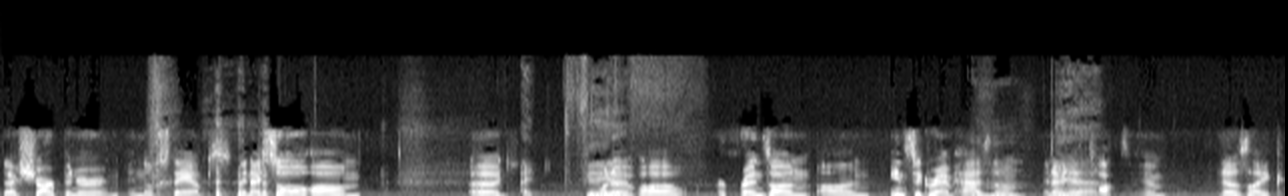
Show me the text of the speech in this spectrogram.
that sharpener and, and those stamps. and I saw um uh feel one ya. of uh our friends on on Instagram has Mhm. them, and I Yeah. did talk to him, and I was like,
